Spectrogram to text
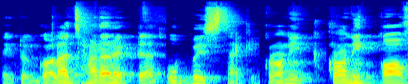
একটু গলা ঝাড়ার একটা অভ্যেস থাকে। ক্রনিক ক্রনিক কফ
